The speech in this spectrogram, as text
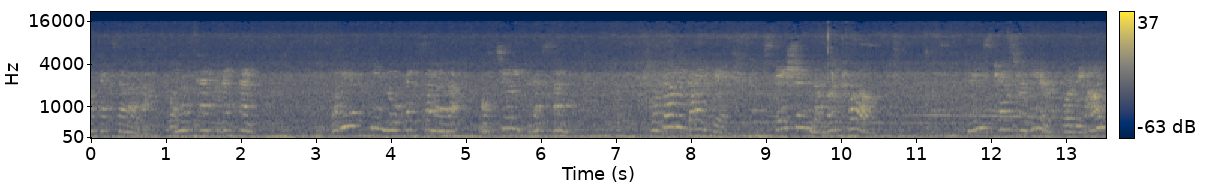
のお客様はお乗り換えください。降り付近のお客様はご注意ください。小樽外駅 Station No.12 Please transfer here for the 阪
